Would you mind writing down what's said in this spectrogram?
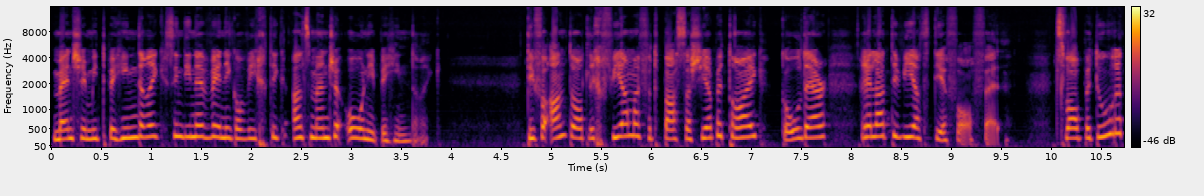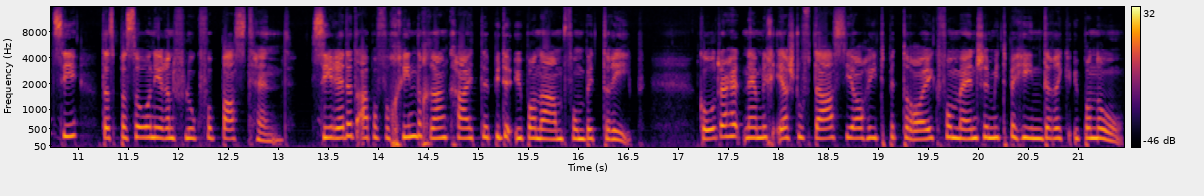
Menschen mit Behinderung sind ihnen weniger wichtig als Menschen ohne Behinderung. Die verantwortliche Firma für die Passagierbetreuung, Goldair, relativiert diese Vorfälle. Zwar bedauern sie, dass Personen ihren Flug verpasst haben. Sie reden aber von Kinderkrankheiten bei der Übernahme vom Betrieb. Golder hat nämlich erst auf das Jahr die Betreuung von Menschen mit Behinderung übernommen.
